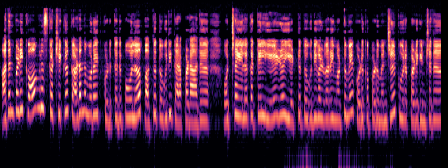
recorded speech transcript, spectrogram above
அதன்படி காங்கிரஸ் கட்சிக்கு கடந்த முறை கொடுத்தது போல பத்து தொகுதி தரப்படாது. ஒற்றை இலக்கத்தில் ஏழு எட்டு தொகுதிகள் வரை மட்டுமே கொடுக்கப்படும் என்று கூறப்படுகின்றது.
